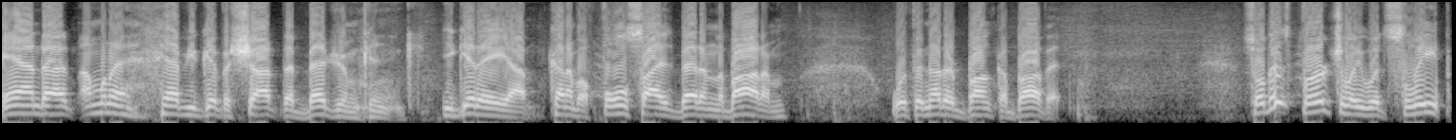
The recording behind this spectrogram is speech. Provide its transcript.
And uh, I'm going to have you give a shot the bedroom. Can you get a uh, kind of a full-size bed on the bottom with another bunk above it? So this virtually would sleep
